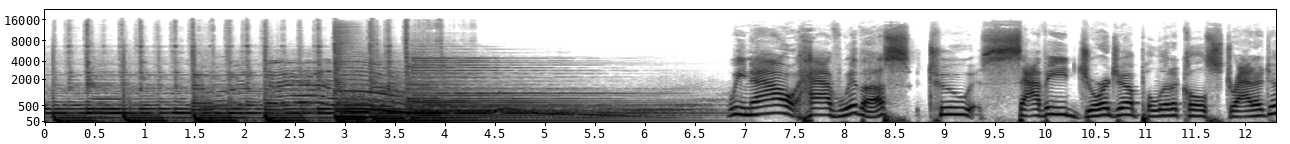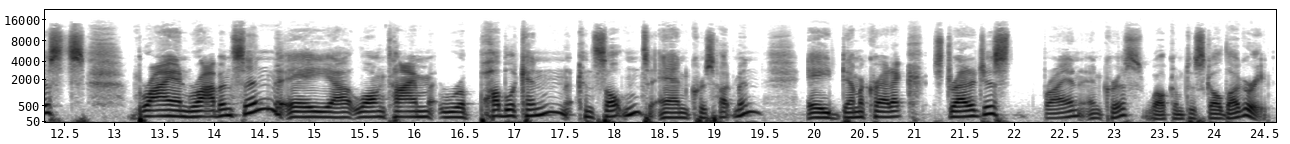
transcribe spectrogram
We now have with us two savvy Georgia political strategists. Brian Robinson, a uh, longtime Republican consultant, and Chris Huttman, a Democratic strategist. Brian and Chris, welcome to Skullduggery.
